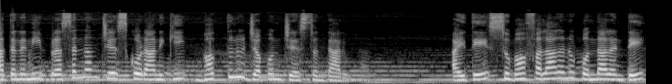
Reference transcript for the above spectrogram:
అతనిని ప్రసన్నం చేసుకోవడానికి భక్తులు జపం చేస్తుంటారు. అయితే శుభ ఫలాలను పొందాలంటే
